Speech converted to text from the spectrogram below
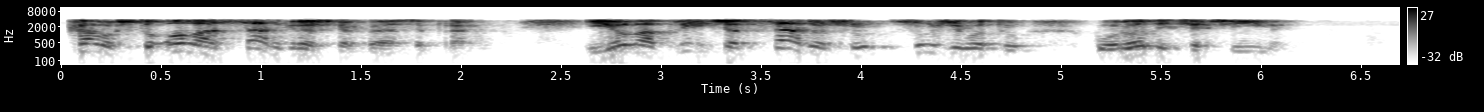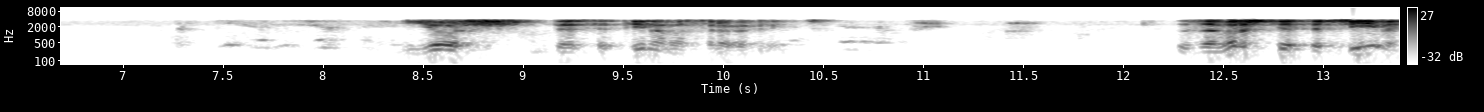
Kao što ova sad greška koja se pravi. I ova priča sad o suživotu urodit će čime? Još desetinama srebrnica. Završit će se?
